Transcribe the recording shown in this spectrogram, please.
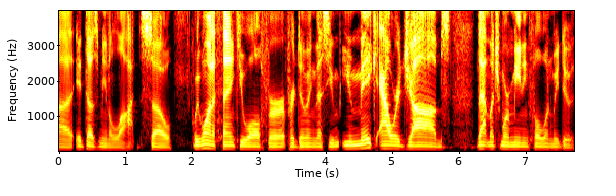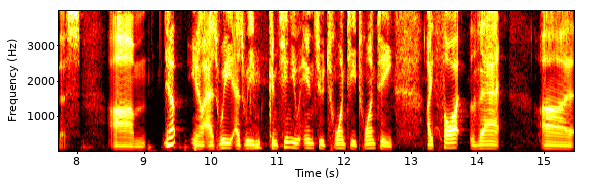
uh, it does mean a lot. So we want to thank you all for for doing this. You you make our jobs that much more meaningful when we do this. Um, Yep. you know, as we as we continue into 2020, I thought that uh,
